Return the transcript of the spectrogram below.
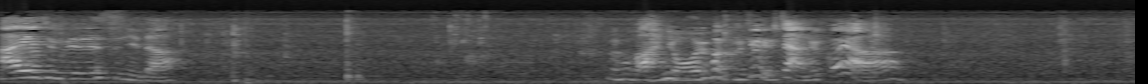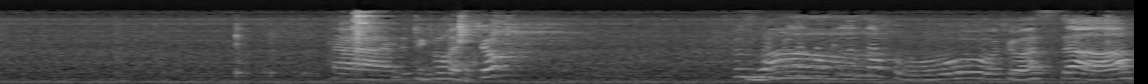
아예 준비를 했습니다. 어, 아니, 얼마 그렇게 맵지 않을 거야. 자, 이제 된 것 같죠? 끓는다, 끓는다, 끓는다. 오, 좋았어.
